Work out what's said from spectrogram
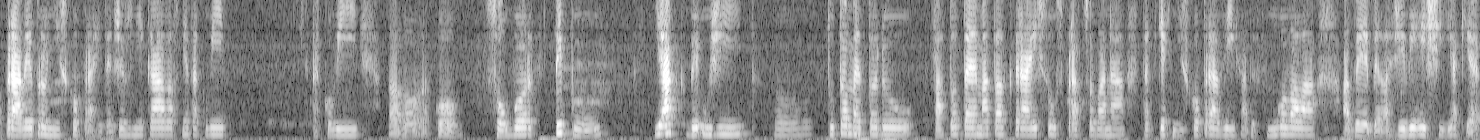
právě pro nízkoprahy. Takže vzniká vlastně takový, takový uh, jako soubor typů, jak využít uh, tuto metodu tato témata, která již jsou zpracovaná, tak v těch nízkoprazích, aby fungovala, aby byla živější, jak je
